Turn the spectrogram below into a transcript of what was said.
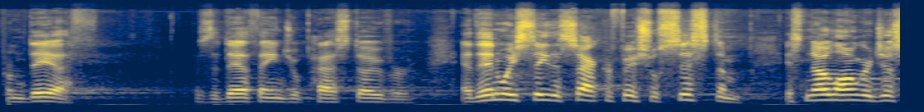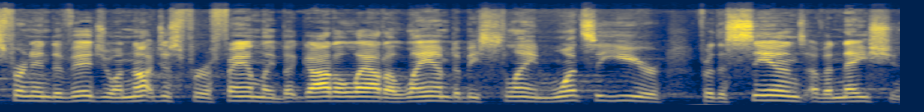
from death as the death angel passed over. And then we see the sacrificial system. It's no longer just for an individual and not just for a family, but God allowed a lamb to be slain once a year for the sins of a nation.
